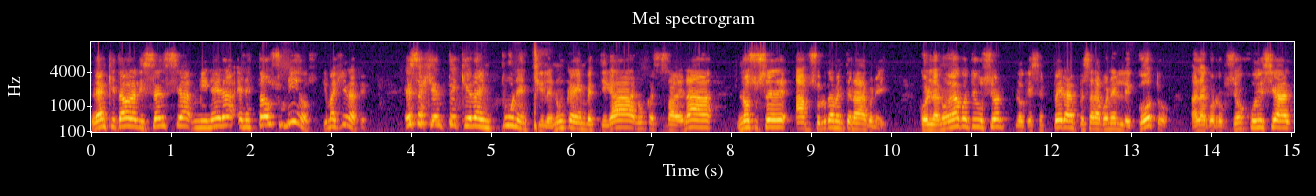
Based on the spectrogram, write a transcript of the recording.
le han quitado la licencia minera en Estados Unidos, imagínate. Esa gente queda impune en Chile, nunca es investigada, nunca se sabe nada, no sucede absolutamente nada con ellos. Con la nueva constitución, lo que se espera es empezar a ponerle coto a la corrupción judicial,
